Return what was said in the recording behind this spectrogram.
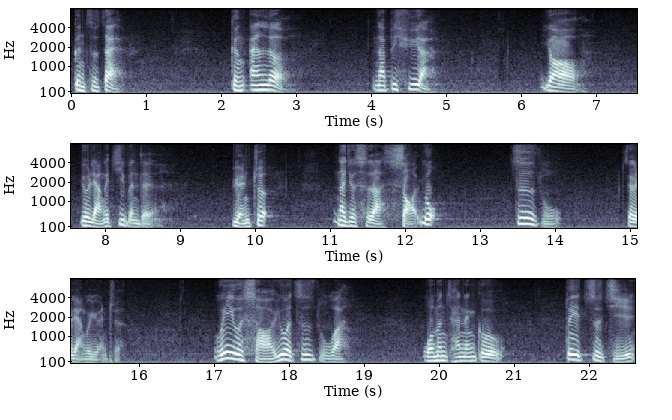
更自在、更安乐。那必须啊，要有两个基本的原则，那就是啊，少欲、知足。这两个原则，唯有少欲知足啊，我们才能够对自己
